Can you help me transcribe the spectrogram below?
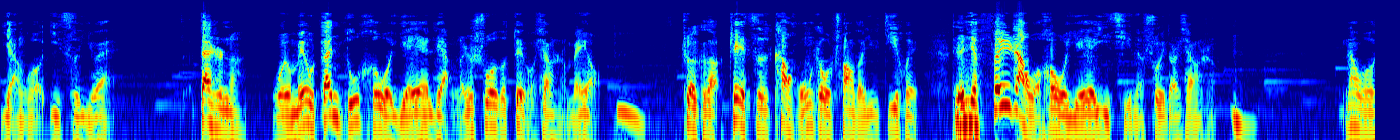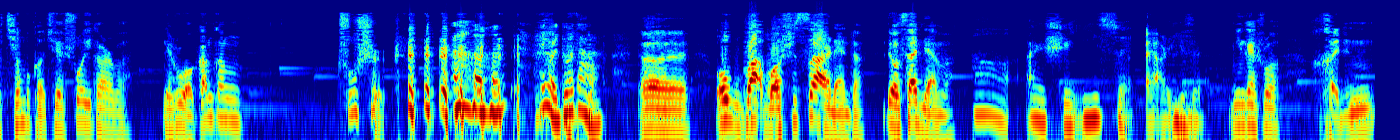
演过一次以外，但是呢，我又没有单独和我爷爷两个人说个对口相声，没有。嗯这个这次抗洪给我创造一个机会，人家非让我和我爷爷一起呢说一段相声，嗯那我情不可却说一段吧。那时候我刚刚出世，那会儿多大？呃，我五八，我是四二年的，六三年嘛，哦，二十一岁。哎，二十一岁，应该说很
